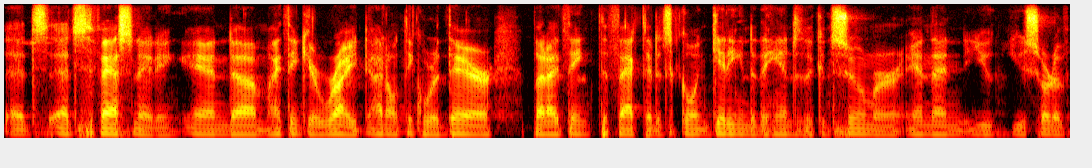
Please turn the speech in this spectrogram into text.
That's that's fascinating, and um, I think you're right. I don't think we're there, but I think the fact that it's going getting into the hands of the consumer, and then you you sort of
